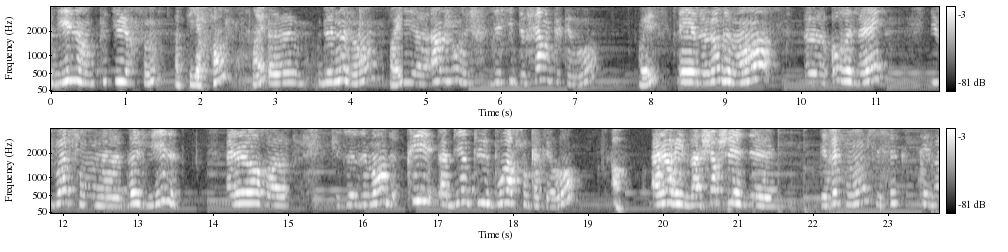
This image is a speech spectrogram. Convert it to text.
Un petit garçon Un petit garçon euh, de 9 ans. Oui. qui, euh, un jour, il décide de faire un cacao. Oui. Et le lendemain, euh, au réveil, il voit son bol vide. Alors, il se demande qui a bien pu boire son cacao. Oh. Alors, il va chercher des, des réponses et ce qu'il va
